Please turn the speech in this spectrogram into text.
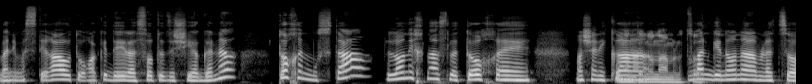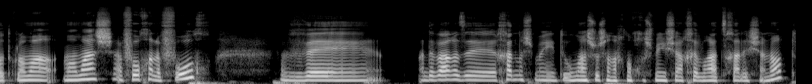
ואני מסתירה אותו רק כדי לעשות איזושהי הגנה תוכן מוסתר לא נכנס לתוך אה, מה שנקרא מנגנון ההמלצות. מנגנון ההמלצות כלומר ממש הפוך על הפוך. והדבר הזה חד משמעית הוא משהו שאנחנו חושבים שהחברה צריכה לשנות.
